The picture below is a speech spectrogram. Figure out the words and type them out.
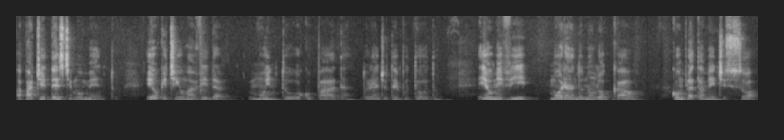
A partir deste momento, eu que tinha uma vida muito ocupada durante o tempo todo, eu me vi morando num local completamente só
